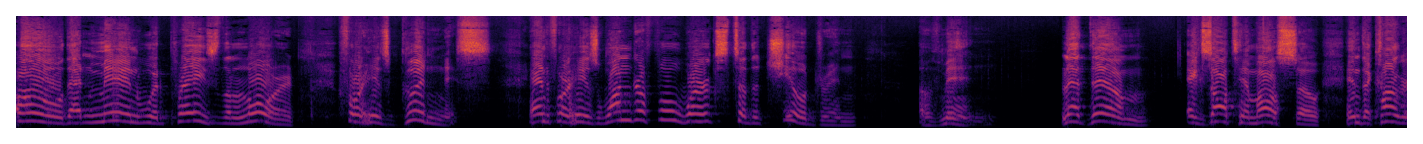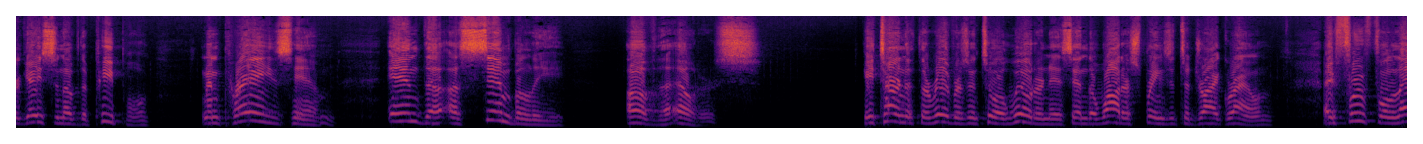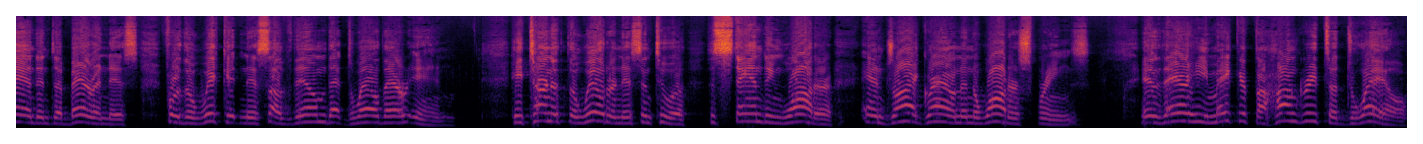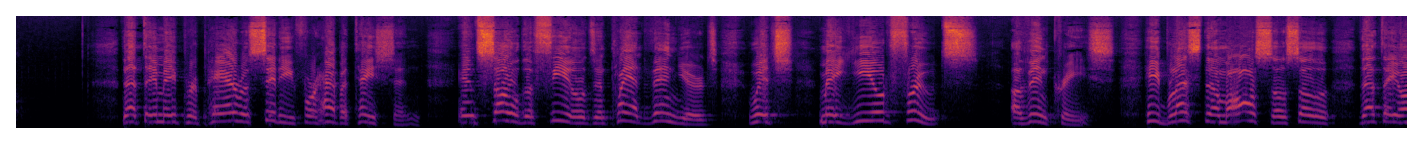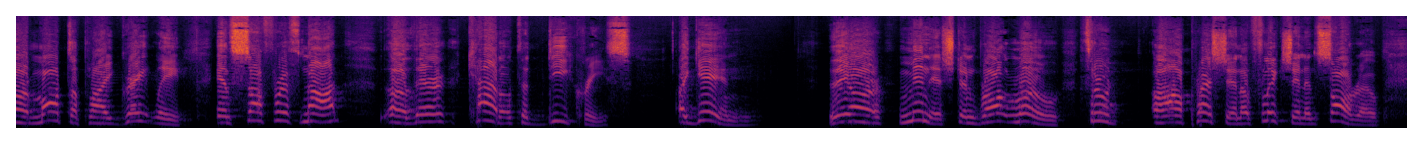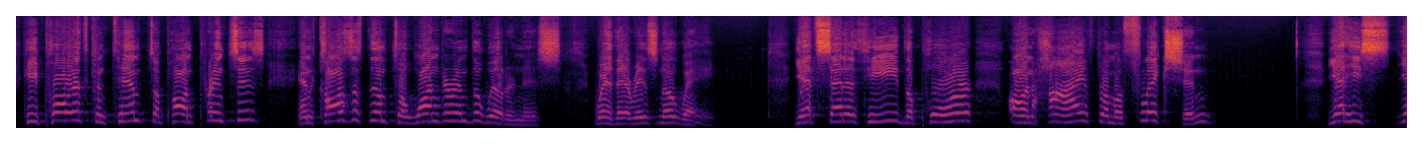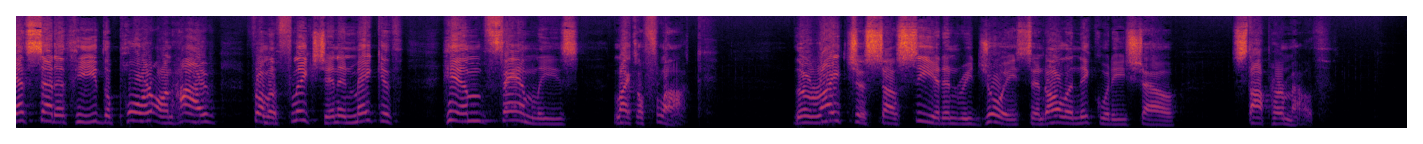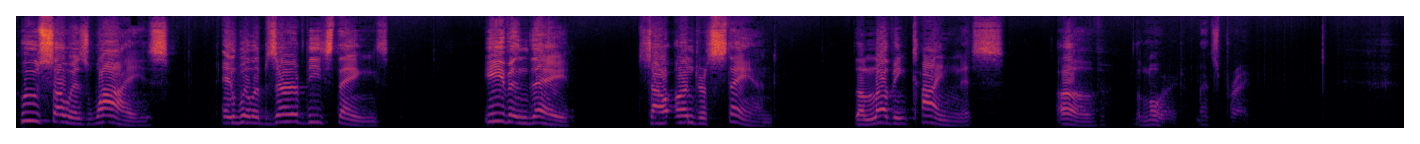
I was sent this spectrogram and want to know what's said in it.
Oh, that men would praise the Lord for his goodness and for his wonderful works to the children of men. Let them exalt him also in the congregation of the people and praise him in the assembly of the elders. He turneth the rivers into a wilderness and the water springs into dry ground, a fruitful land into barrenness for the wickedness of them that dwell therein. He turneth the wilderness into a standing water and dry ground into water springs. And there he maketh the hungry to dwell, that they may prepare a city for habitation, and sow the fields and plant vineyards, which may yield fruits of increase. He blessed them also so that they are multiplied greatly and suffereth not uh, their cattle to decrease. Again, they are minished and brought low through uh, oppression, affliction, and sorrow. He poureth contempt upon princes and causeth them to wander in the wilderness where there is no way. Yet setteth he the poor on high from affliction. Yet he yet setteth he the poor on high from affliction and maketh him families like a flock. The righteous shall see it and rejoice, and all iniquity shall stop her mouth. Whoso is wise and will observe these things, even they shall understand the loving kindness of the Lord. Let's pray.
